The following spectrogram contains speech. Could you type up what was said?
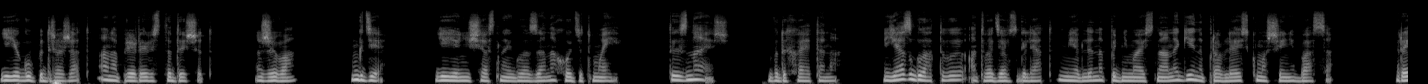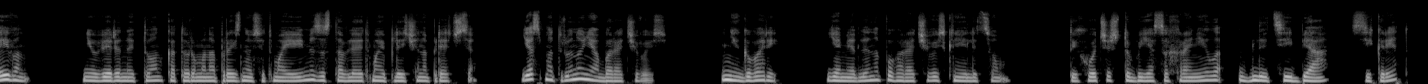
Ее губы дрожат. Она прерывисто дышит. Жива? Где? Ее несчастные глаза находят мои. Ты знаешь, выдыхает она. Я сглатываю, отводя взгляд, медленно поднимаюсь на ноги и направляюсь к машине Баса. Рейвен, неуверенный тон, которым она произносит мое имя, заставляет мои плечи напрячься. Я смотрю, но не оборачиваюсь. Не говори. Я медленно поворачиваюсь к ней лицом. Ты хочешь, чтобы я сохранила для тебя секрет?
